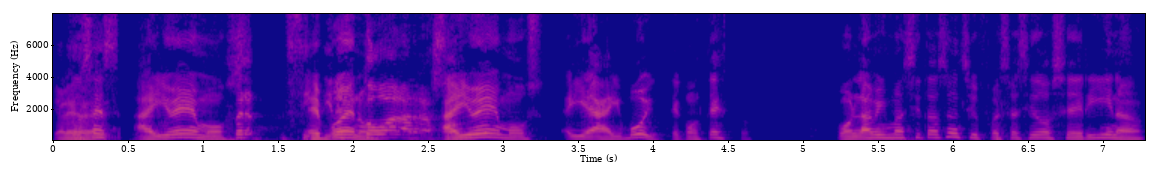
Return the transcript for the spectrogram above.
Entonces, ahí vemos, Pero es bueno, toda la razón. ahí vemos, y ahí voy, te contesto. Pon la misma situación si fuese sido Serena,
